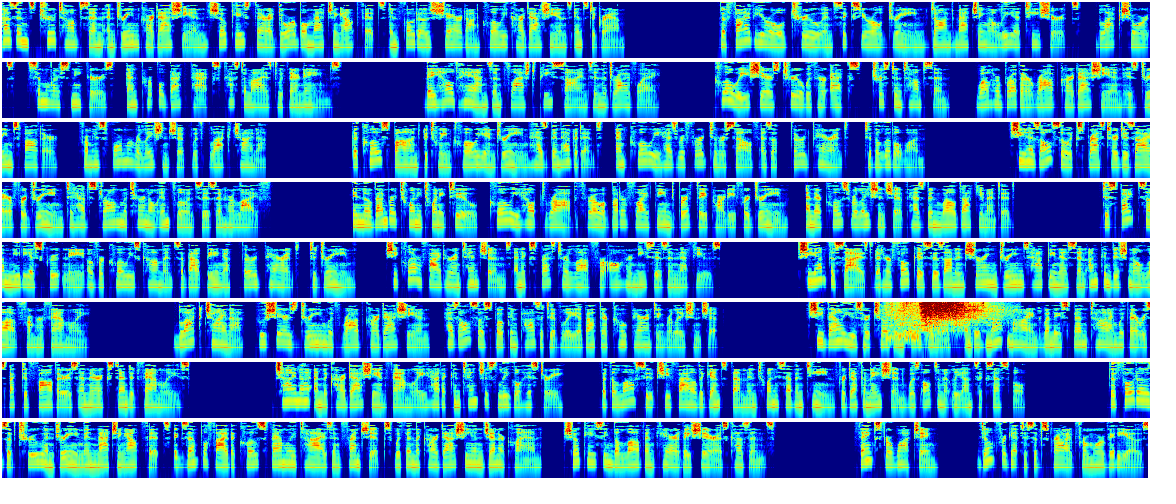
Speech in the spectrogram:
Cousins True Thompson and Dream Kardashian showcased their adorable matching outfits in photos shared on Khloe Kardashian's Instagram. The five-year-old True and six-year-old Dream donned matching Aaliyah t-shirts, black shorts, similar sneakers, and purple backpacks customized with their names. They held hands and flashed peace signs in the driveway. Khloe shares True with her ex, Tristan Thompson, while her brother Rob Kardashian is Dream's father, from his former relationship with Blac Chyna. The close bond between Khloe and Dream has been evident, and Khloe has referred to herself as a third parent to the little one. She has also expressed her desire for Dream to have strong maternal influences in her life. In November 2022, Khloe helped Rob throw a butterfly-themed birthday party for Dream, and their close relationship has been well documented. Despite some media scrutiny over Khloe's comments about being a third parent to Dream, she clarified her intentions and expressed her love for all her nieces and nephews. She emphasized that her focus is on ensuring Dream's happiness and unconditional love from her family. Blac Chyna, who shares Dream with Rob Kardashian, has also spoken positively about their co-parenting relationship. She values her children's happiness and does not mind when they spend time with their respective fathers and their extended families. Chyna and the Kardashian family had a contentious legal history, but the lawsuit she filed against them in 2017 for defamation was ultimately unsuccessful. The photos of True and Dream in matching outfits exemplify the close family ties and friendships within the Kardashian-Jenner clan, showcasing the love and care they share as cousins. Thanks for watching. Don't forget to subscribe for more videos.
